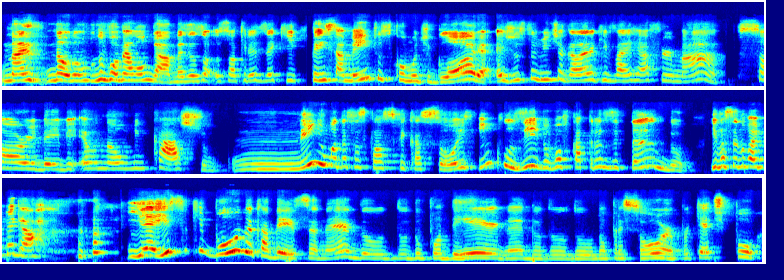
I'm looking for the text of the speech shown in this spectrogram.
mas não, não, não, vou me alongar, mas eu só, só, queria dizer que pensamentos como o de Glória é justamente a galera que vai reafirmar: sorry, baby, eu não me encaixo em nenhuma dessas classificações. Inclusive, eu vou ficar transitando e você não vai me pegar. e é isso que buga a cabeça, né? Do, do, do poder, né? Do, do, do, do, opressor, porque é tipo,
